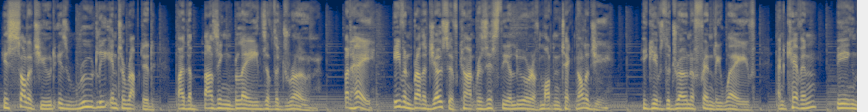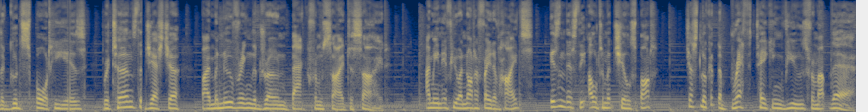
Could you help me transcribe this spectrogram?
his solitude is rudely interrupted by the buzzing blades of the drone. But hey, even Brother Joseph can't resist the allure of modern technology. He gives the drone a friendly wave, and Kevin, being the good sport he is, returns the gesture by maneuvering the drone back from side to side. I mean, if you are not afraid of heights, isn't this the ultimate chill spot? Just look at the breathtaking views from up there.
